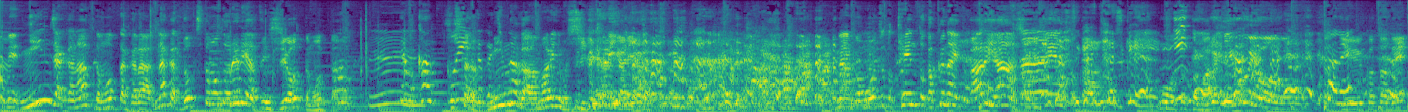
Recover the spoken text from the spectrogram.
やね忍者かなって思ったからなんかどっちとも取れるやつにしようって思ったの。うん。でもかっこいいとからみんながあまりにもしっかりやりやがった。か らなんかもうちょっと剣とかくないとかあるやん手裏剣とか。確かにもうちょっと笑けようよということで。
